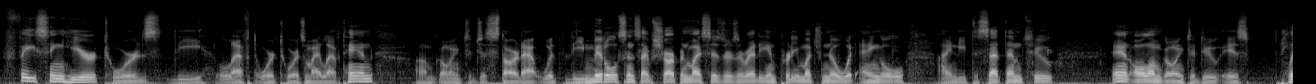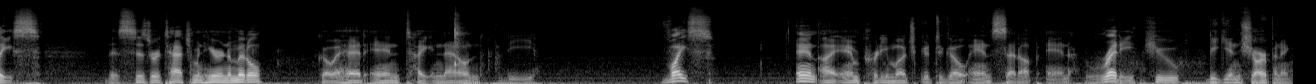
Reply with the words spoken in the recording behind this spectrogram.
facing here towards the left or towards my left hand I'm going to just start out with the middle since I've sharpened my scissors already and pretty much know what angle I need to set them to. And all I'm going to do is place this scissor attachment here in the middle. Go ahead and tighten down the vise. And I am pretty much good to go and set up and ready to begin sharpening.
